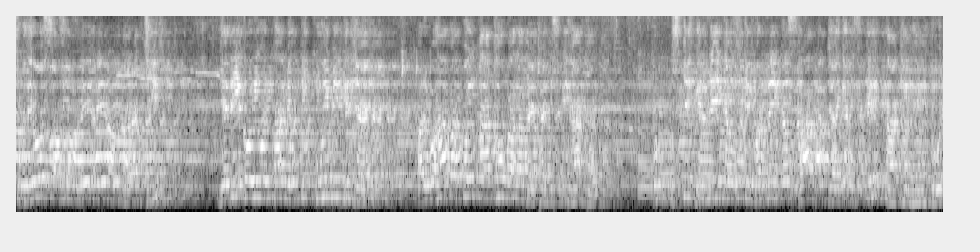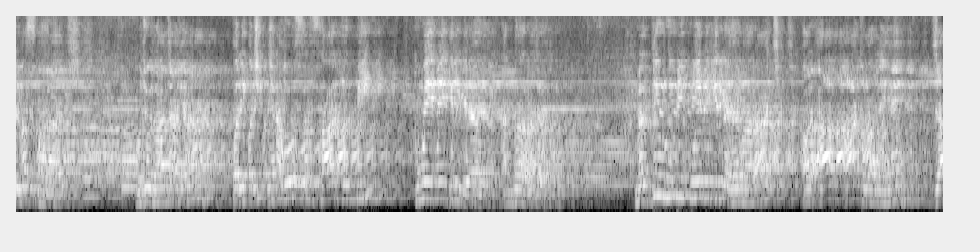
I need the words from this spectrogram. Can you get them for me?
सुखदेव स्वामी बोले, अरे राम महाराज जी, यदि कोई अंधा व्यक्ति कुएँ में गिर जाए और वहाँ पर कोई आँखों वाला बैठा जिसकी आँख हो तो उसके गिरने का, उसके मरने का श्राप लग जाएगा, जिसके आँखें हैं। तो बोले, बस महाराज, वो जो राजा है ना परीक्षित है ना, वो संसार रूपी कुएँ में गिर गया है, अंधा राजा है। मृत्यु रूपी कुएँ में गिर गया महाराज, और आप आठ वाले हैं, जा,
